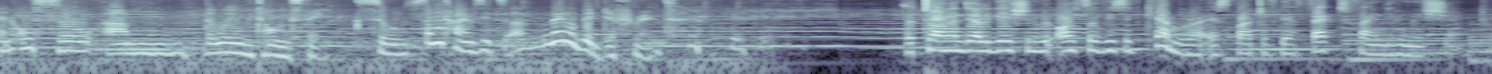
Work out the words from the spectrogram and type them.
and also um, the way we Tongans think. So sometimes it's a little bit different. the Tongan delegation will also visit Canberra as part of their fact-finding mission.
